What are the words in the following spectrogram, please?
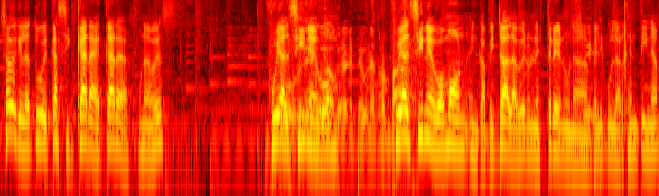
¿sabe que la tuve casi cara a cara una vez? Fui al cine Gom- no. Fui al cine Gomón en Capital a ver un estreno, una Sí. película argentina.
